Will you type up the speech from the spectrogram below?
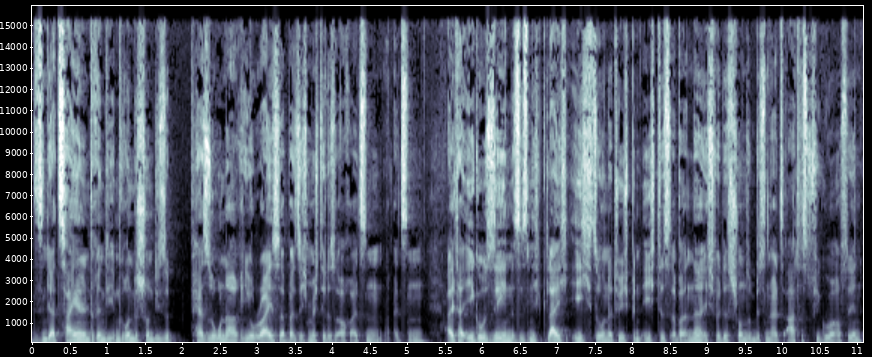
sind ja Zeilen drin, die im Grunde schon diese Persona Rio Rice, aber also ich möchte das auch als ein, als ein alter Ego sehen. Es ist nicht gleich ich. So, natürlich bin ich das, aber ne, ich will das schon so ein bisschen als Artist-Figur auch sehen.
